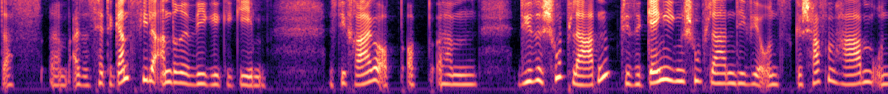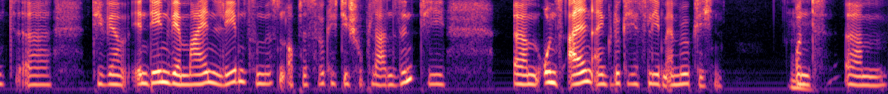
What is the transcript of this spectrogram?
das, ähm, also es hätte ganz viele andere Wege gegeben. Es ist die Frage, ob, ob ähm, diese Schubladen, diese gängigen Schubladen, die wir uns geschaffen haben und äh, die wir, in denen wir meinen, leben zu müssen, ob das wirklich die Schubladen sind, die ähm, uns allen ein glückliches Leben ermöglichen. Und ähm,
